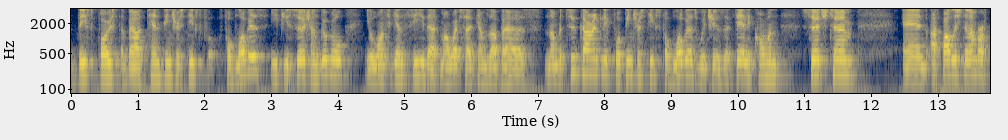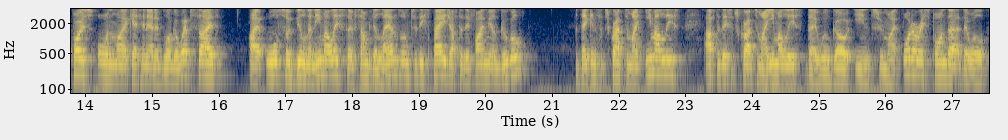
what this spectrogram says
this post about 10 Pinterest tips for, for, bloggers. If you search on Google, you'll once again see that my website comes up as number two currently for Pinterest tips for bloggers, which is a fairly common search term. And I've published a number of posts on my Caffeinated Blogger website. I also build an email list. So if somebody lands onto this page after they find me on Google, they can subscribe to my email list. After they subscribe to my email list, they will go into my autoresponder. They will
